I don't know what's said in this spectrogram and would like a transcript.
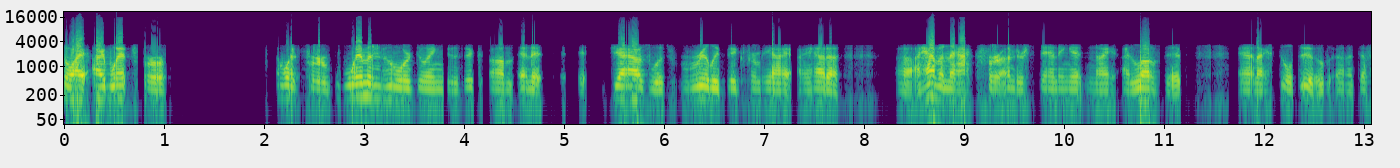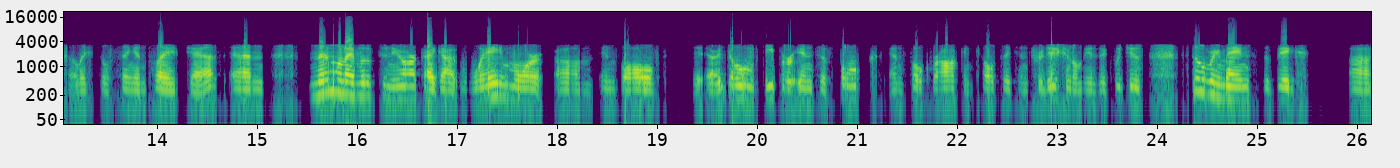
so I, I went for I went for women who were doing music, um, and it, it jazz was really big for me. I, I had a uh, I have a knack for understanding it, and I, I loved it, and I still do. Uh, definitely still sing and play jazz. And, and then when I moved to New York, I got way more um, involved. I dove deeper into folk and folk rock and Celtic and traditional music, which is still remains the big uh,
